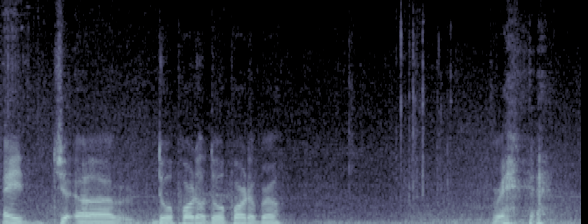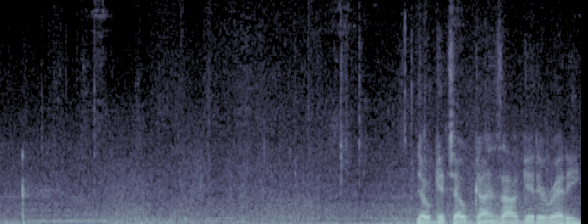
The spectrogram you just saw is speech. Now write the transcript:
Hey, uh, do a portal, do a portal, bro. Right. Yo, get your guns out, get it ready.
